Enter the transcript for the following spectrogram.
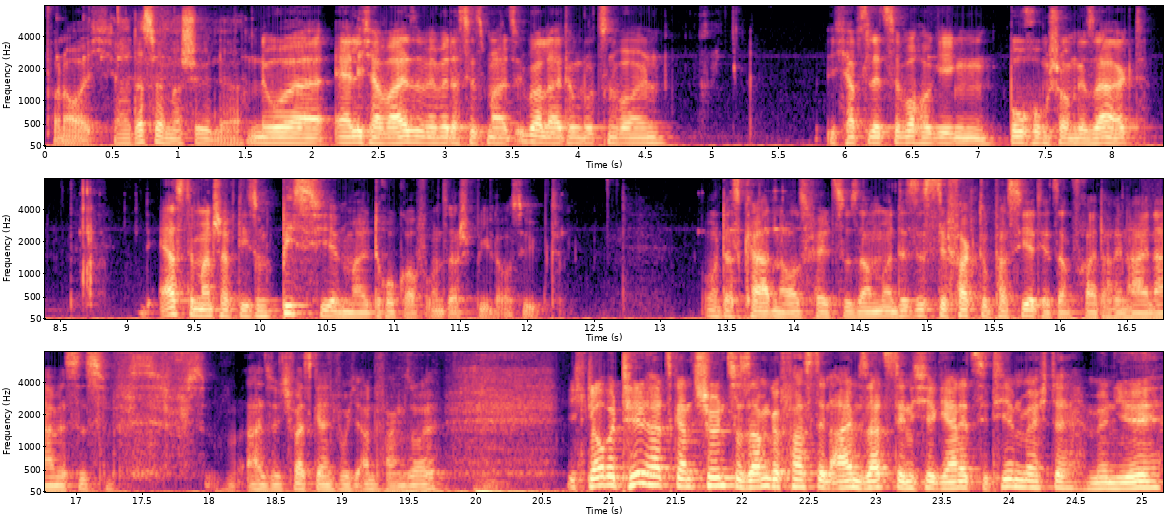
von euch. Ja, das wäre mal schön, ja. Nur ehrlicherweise, wenn wir das jetzt mal als Überleitung nutzen wollen, ich habe es letzte Woche gegen Bochum schon gesagt, die erste Mannschaft, die so ein bisschen mal Druck auf unser Spiel ausübt. Und das Kartenhaus fällt zusammen. Und es ist de facto passiert jetzt am Freitag in Heinheim. Es ist, also ich weiß gar nicht, wo ich anfangen soll. Ich glaube, Till hat es ganz schön zusammengefasst in einem Satz, den ich hier gerne zitieren möchte. Meunier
